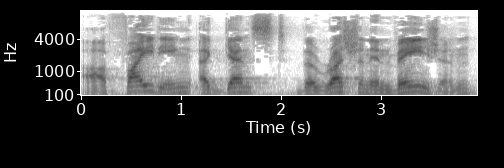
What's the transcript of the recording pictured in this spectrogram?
uh, fighting against the Russian invasion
